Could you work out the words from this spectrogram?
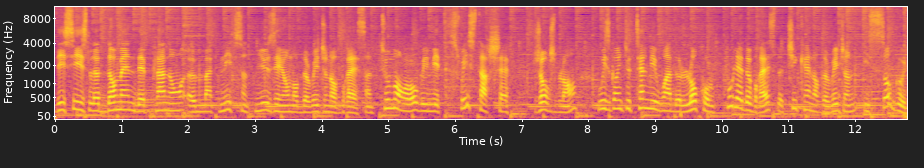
This is Le Domaine des Planons, a magnificent museum of the region of Bresse. And tomorrow we meet three-star chef Georges Blanc, who is going to tell me why the local poulet de Bresse, the chicken of the region, is so good.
